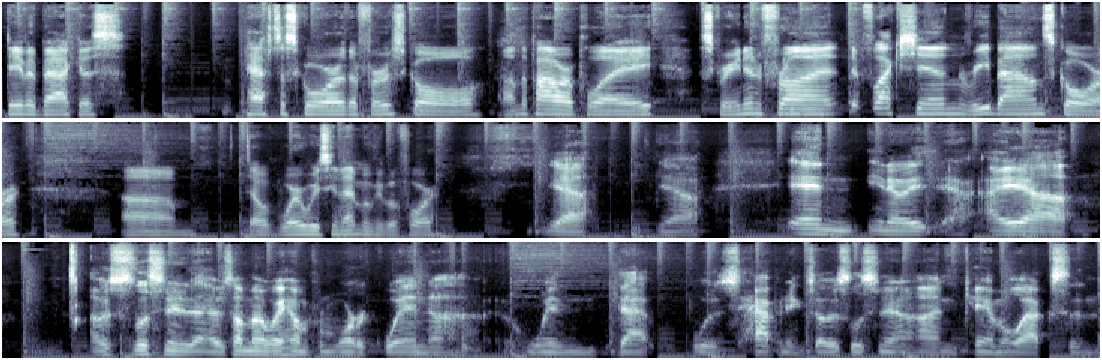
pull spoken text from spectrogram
David Backes has to score the first goal on the power play, screen in front, deflection, rebound, score. Um, so where have we seen that movie before? Yeah, yeah, and you know, it, I uh, I was listening to that. I was on my way home from work when uh, when that was happening. So I was listening on KMOX and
